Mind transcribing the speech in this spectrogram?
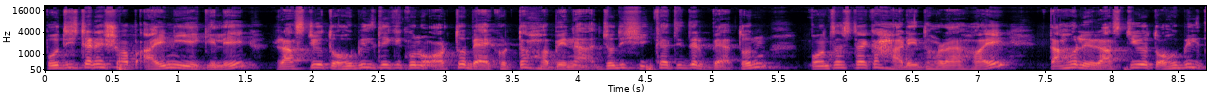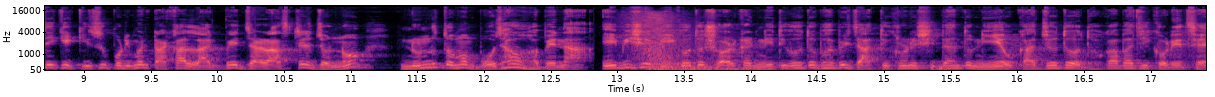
প্রতিষ্ঠানের সব আয় নিয়ে গেলে রাষ্ট্রীয় তহবিল থেকে কোনো অর্থ ব্যয় করতে হবে না। যদি শিক্ষার্থীদের বেতন পঞ্চাশ টাকা হারে ধরা হয়, তাহলে রাষ্ট্রীয় তহবিল থেকে কিছু পরিমাণ টাকা লাগবে যা রাষ্ট্রের জন্য ন্যূনতম বোঝাও হবে না। এ বিষয়ে বিগত সরকার নীতিগতভাবে জাতীয়করণের সিদ্ধান্ত নিয়েও কার্যত ধোকাবাজি করেছে।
